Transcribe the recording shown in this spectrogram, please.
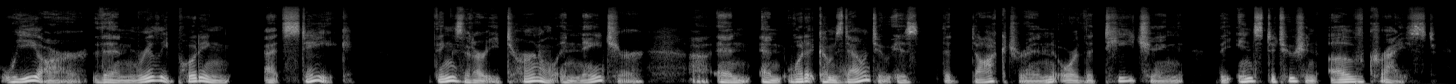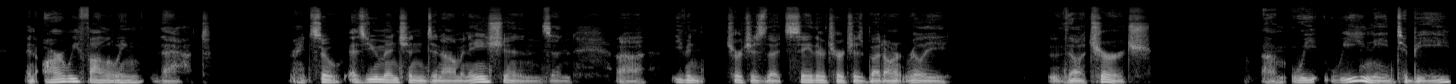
we are then really putting at stake things that are eternal in nature. Uh, and, and what it comes down to is the doctrine or the teaching, the institution of Christ. And are we following that? Right. So, as you mentioned, denominations and uh, even churches that say they're churches but aren't really the church, um, we we need to be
